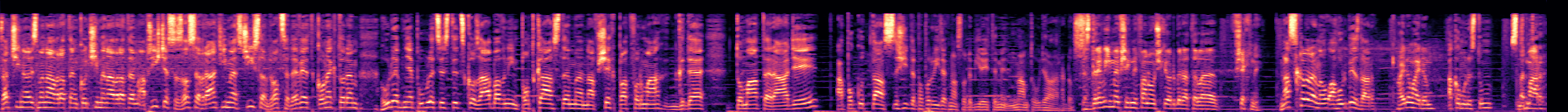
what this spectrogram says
Začínali jsme návratem, končíme návratem a příště se zase vrátíme s číslem 29, konektorem, hudebně publicisticko-zábavným podcastem na všech platformách, kde to máte rádi. A pokud nás slyšíte poprvé, tak nás odebírejte, mi, nám to udělá radost. Zdravíme všechny fanoušky, odběratele, všechny. Naschledanou a hudbě zdar. Hajdom, hajdom. A komunistům smrt.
